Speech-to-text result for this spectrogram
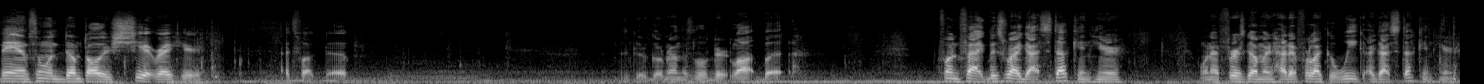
Damn, someone dumped all their shit right here. That's fucked up. It's gonna go around this little dirt lot, but fun fact, this is where I got stuck in here. When I first got my had it for like a week, I got stuck in here.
